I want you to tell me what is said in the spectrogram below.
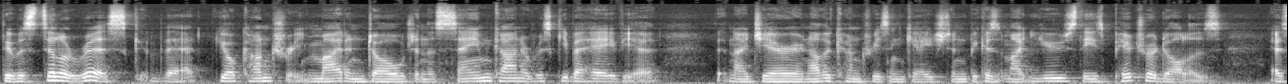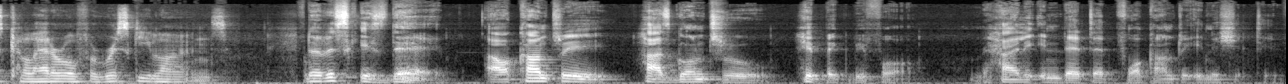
there was still a risk that your country might indulge in the same kind of risky behavior that Nigeria and other countries engaged in because it might use these petrodollars as collateral for risky loans. The risk is there. Our country has gone through HIPC before, highly indebted poor country initiative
